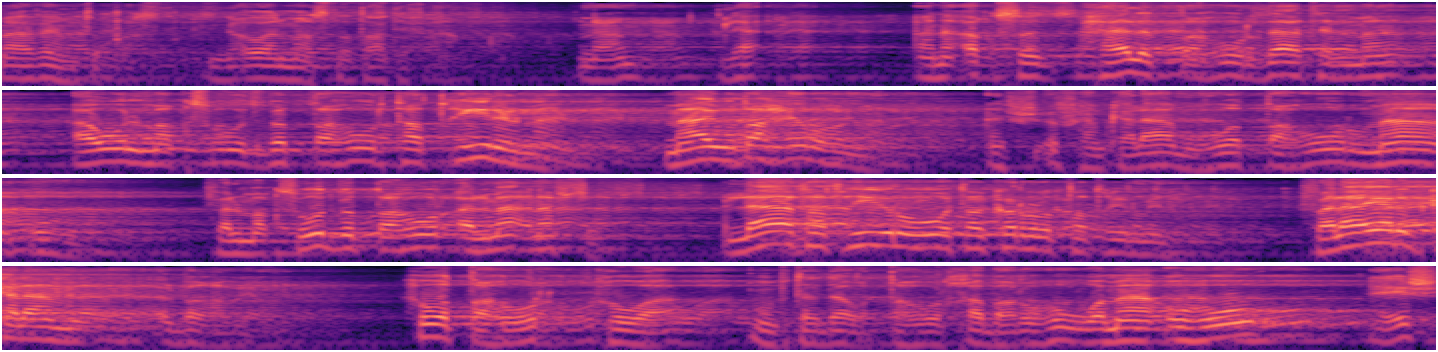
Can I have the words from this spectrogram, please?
ما فهمت قصدك. أو أنا ما استطعت فهم. نعم. لا. أنا أقصد هل الطهور ذات الماء أو المقصود بالطهور تطهير الماء ما يطهره الماء. افهم كلامه. هو الطهور ماؤه. فالمقصود بالطهور الماء نفسه. لا تطهيره وتكرر التطهير منه. فلا يرد كلام البغوي. هو الطهور هو مبتدأ والطهور خبره وماؤه إيش؟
